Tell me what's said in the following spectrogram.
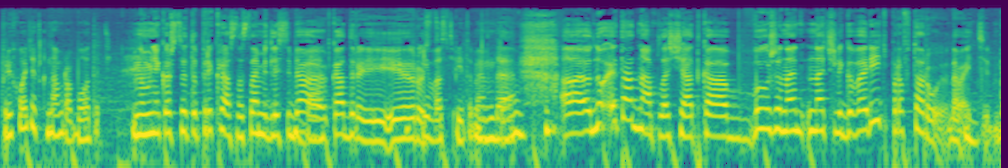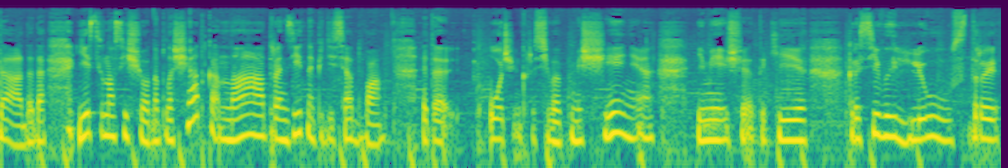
приходят к нам работать. Ну, мне кажется, это прекрасно. Сами для себя Да. кадры и ростите. И воспитываем, да. А, ну, это одна площадка. Вы уже на- начали говорить про вторую. Давайте. Да, да, да. Есть у нас еще одна площадка на транзит на 52. Это очень красивое помещение, имеющее такие красивые люстры,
